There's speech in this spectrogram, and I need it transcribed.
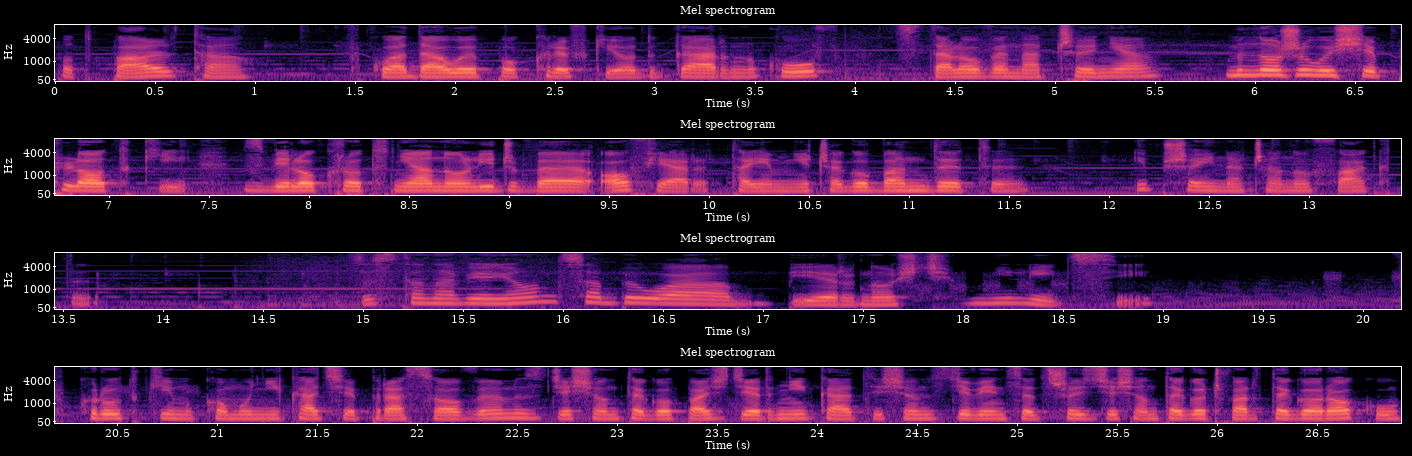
pod palta wkładały pokrywki od garnków, stalowe naczynia, mnożyły się plotki, zwielokrotniano liczbę ofiar tajemniczego bandyty i przeinaczano fakty. Zastanawiająca była bierność milicji. W krótkim komunikacie prasowym z 10 października 1964 roku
